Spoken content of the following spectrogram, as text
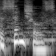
Essentials.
